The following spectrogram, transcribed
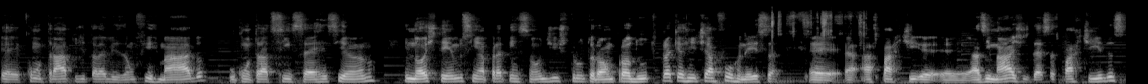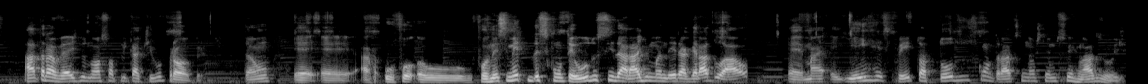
é, contrato de televisão firmado, o contrato se encerra esse ano, e nós temos sim a pretensão de estruturar um produto para que a gente já forneça é, as. É, é, as imagens dessas partidas através do nosso aplicativo próprio. Então, a, o, o, fornecimento desse conteúdo se dará de maneira gradual e em respeito a todos os contratos que nós temos firmados hoje.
